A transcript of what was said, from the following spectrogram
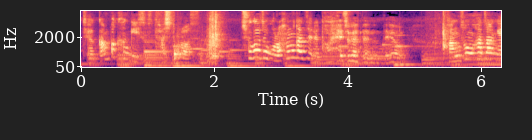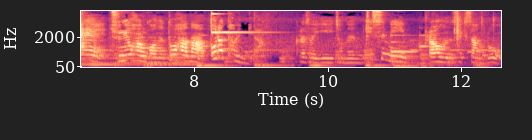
제가 깜빡한 게 있어서 다시 돌아왔습니다. 추가적으로 한 가지를 더 해줘야 되는데요. 방송 화장에 중요한 거는 또 하나 또렷함입니다. 그래서 이 저는 키스미 브라운 색상으로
